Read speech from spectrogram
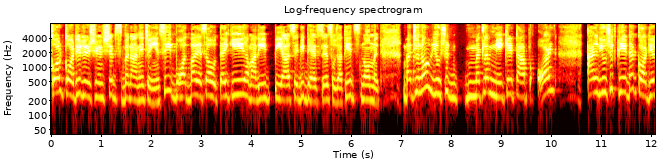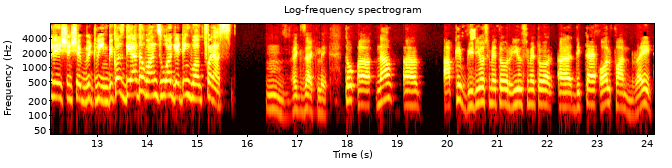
कॉर्ड कॉर्डियल रिलेशनशिप्स बनाने चाहिए। सी बहुत बार ऐसा होता है कि हमारी पीआर से भी बहस बहस हो जाती है it's normal but you know you should मतलब make it up on and you should create a cordial relationship between because they are the ones who are getting work for us hmm exactly तो नाउ आपके वीडियोस में तो रील्स में तो uh, दिखता है ऑल फन राइट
